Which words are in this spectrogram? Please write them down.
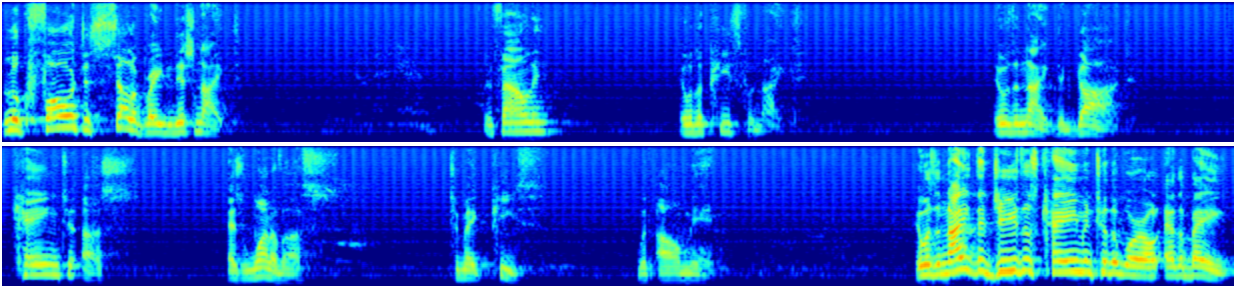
look forward to celebrating this night. And finally, it was a peaceful night. It was a night that God came to us as one of us to make peace with all men. It was the night that Jesus came into the world as a babe.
